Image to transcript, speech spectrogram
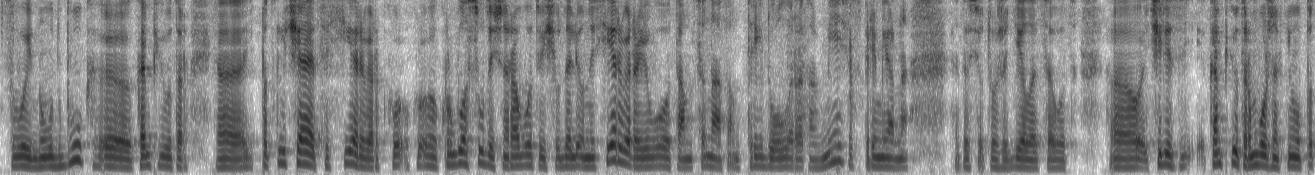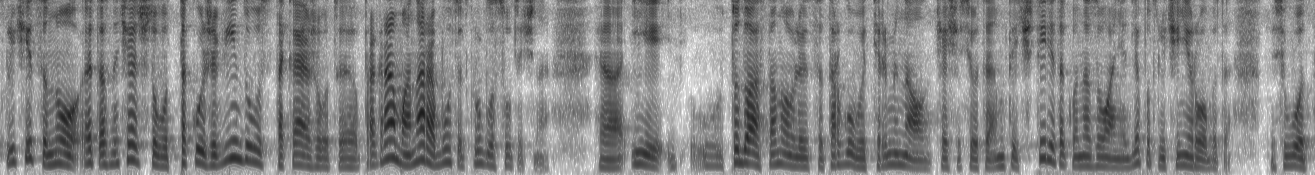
свой ноутбук, э, компьютер. Э, подключается сервер, круглосуточно работающий удаленный сервер, его там цена там, 3 доллара там, в месяц примерно. Это все тоже делается. Вот. Э, через компьютер можно к нему подключиться, но это означает, что вот такой же Windows, такая же вот программа, она работает круглосуточно. Э, и туда останавливается торговый терминал, чаще всего это МТ-4 такое название, для подключения робота. То есть вот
